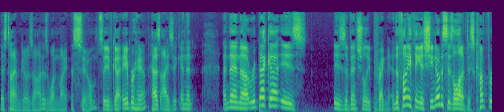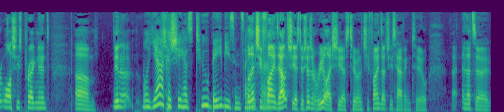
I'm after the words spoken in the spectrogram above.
as time goes on as one might assume so you've got abraham has isaac and then and then uh, rebecca is is eventually pregnant and the funny thing is she notices a lot of discomfort while she's pregnant um you know Well, yeah, because she has two babies inside. But then she her. finds out she has two. She doesn't realize she has two, and then she finds out she's having two, Uh, and that's a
